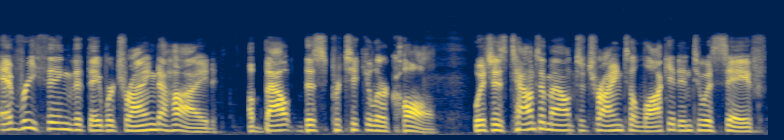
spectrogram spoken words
everything that they were trying to hide about this particular call which is tantamount to trying to lock it into a safe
